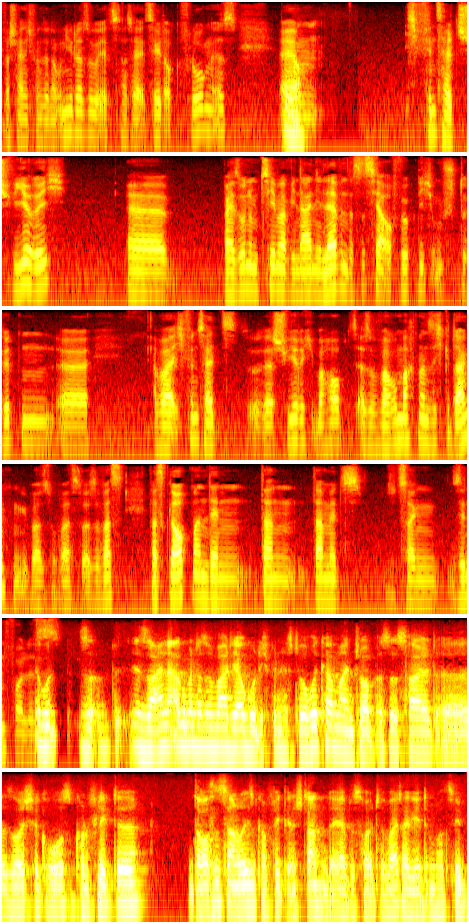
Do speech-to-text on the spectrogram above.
wahrscheinlich von seiner Uni oder so, jetzt du ja erzählt, auch geflogen ist. Ähm, ja. Ich finde es halt schwierig, äh, bei so einem Thema wie 9-11, das ist ja auch wirklich umstritten, äh, aber ich finde es halt schwierig überhaupt, also warum macht man sich Gedanken über sowas? Also was, was glaubt man denn dann damit sozusagen sinnvolles? Ja gut, seine Argumentation war halt, ja gut, ich bin Historiker, mein Job ist es halt, äh, solche großen Konflikte, daraus ist ja ein Riesenkonflikt entstanden, der ja bis heute weitergeht im Prinzip,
